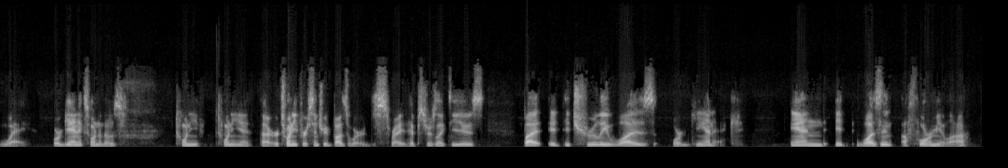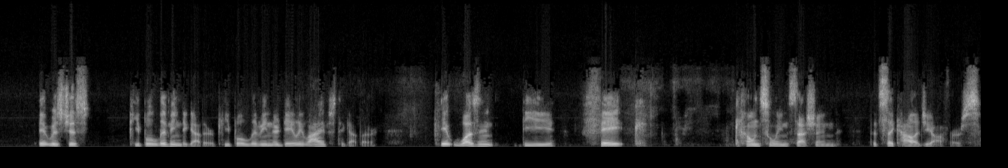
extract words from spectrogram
way organic's one of those 20, 20th uh, or 21st century buzzwords, right? Hipsters like to use, but it, it truly was organic and it wasn't a formula. It was just people living together, people living their daily lives together. It wasn't the fake counseling session that psychology offers,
